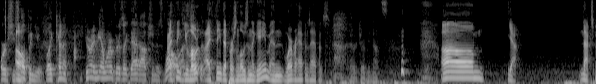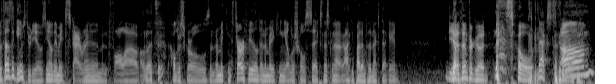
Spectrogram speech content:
or if she's Oh. helping you, like kind of, you know what I mean? I wonder if there's like that option as well. I think you load. I think that person loads in the game, and whatever happens, happens. that would drive me nuts. Um, yeah. Next, Bethesda Game Studios. You know they made Skyrim and Fallout. Oh, and that's it. Elder Scrolls, and they're making Starfield, and they're making Elder Scrolls Six, and it's going to occupy them for the next decade. Yeah, Yep. I think they're good. so next, I think we got that. um,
